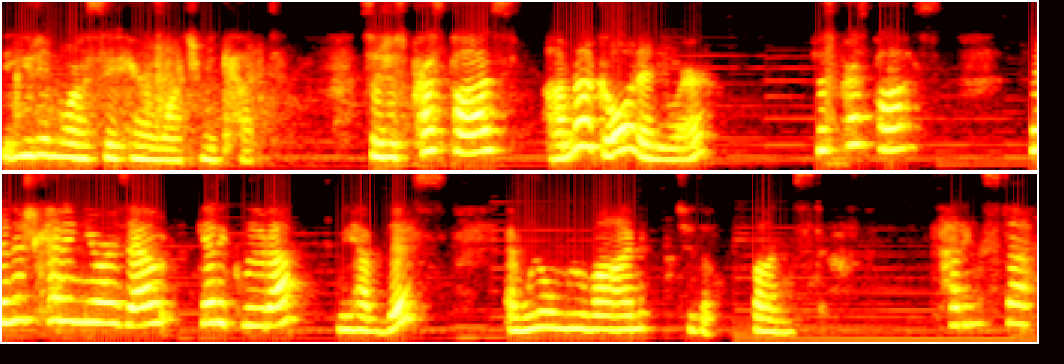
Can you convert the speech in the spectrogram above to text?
That you didn't want to sit here and watch me cut. So just press pause. I'm not going anywhere. Just press pause. Finish cutting yours out. Get it glued up. We have this, and we will move on to the fun stuff. Cutting stuff.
